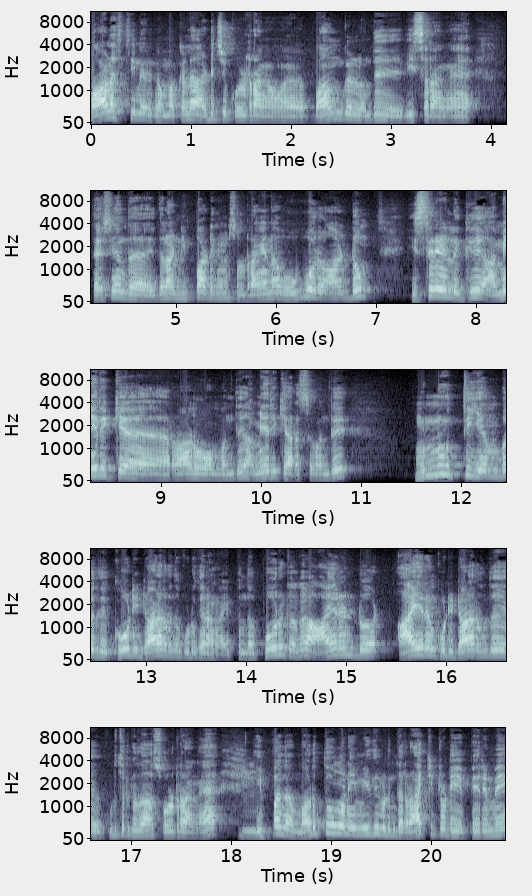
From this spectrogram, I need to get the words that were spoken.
பாலஸ்தீன இருக்க மக்களை அடிச்சு கொள்றாங்க அவங்க பாம்புகள் வந்து வீசுறாங்க. தயவுசெய்து இந்த இதெல்லாம் நிப்பாட்டுங்கன்னு சொல்றாங்க. ஏன்னா ஒவ்வொரு ஆண்டும் இஸ்ரேலுக்கு அமெரிக்க ராணுவம் வந்து அமெரிக்க அரசு வந்து முன்னூத்தி எண்பது கோடி டாலர் வந்து கொடுக்குறாங்க. இப்போ இந்த போருக்காக ஆயிரம் டோ ஆயிரம் கோடி டாலர் வந்து கொடுத்துருக்கதா சொல்றாங்க. ம். இப்ப அந்த மருத்துவமனை மீது விழுந்த ராக்கெட்டுடைய பெருமை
